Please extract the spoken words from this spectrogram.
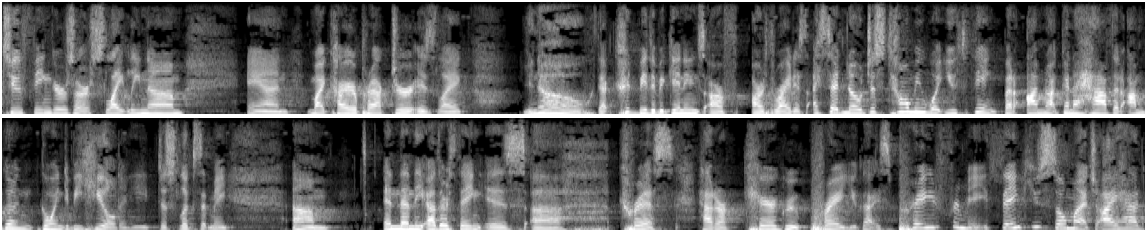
Two fingers are slightly numb and my chiropractor is like, you know, that could be the beginnings of arthritis. I said, no, just tell me what you think, but I'm not going to have that. I'm going, going to be healed. And he just looks at me. Um, and then the other thing is, uh, Chris had our care group pray. You guys prayed for me. Thank you so much. I had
